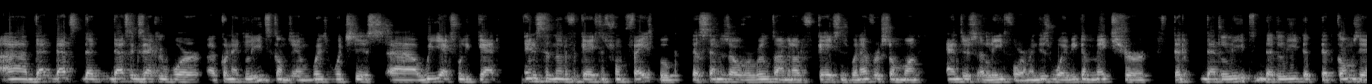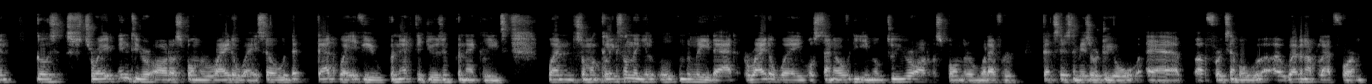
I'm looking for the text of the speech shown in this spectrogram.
uh, that that's that that's exactly where uh, Connect Leads comes in, which which is uh, we actually get instant notifications from Facebook that send us over real time notifications whenever someone enters a lead form. And this way we can make sure that that lead, that lead that, that comes in goes straight into your autoresponder right away. So that, that way, if you connect it using Connect Leads, when someone clicks on the, on the lead ad, right away we'll send over the email to your autoresponder, or whatever that system is, or to your, uh, uh, for example, a webinar platform.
